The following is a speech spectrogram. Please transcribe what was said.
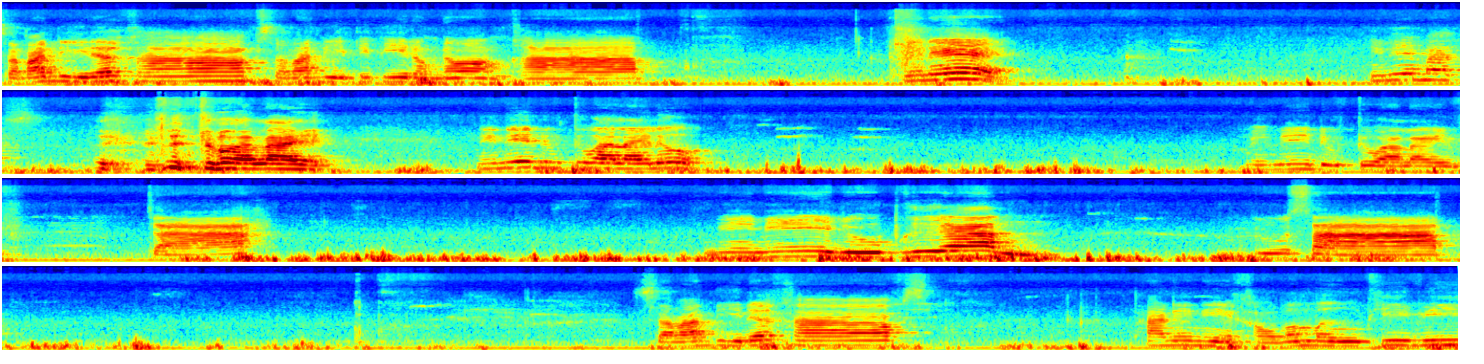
สวัสดีเด้อครับ สวัสดีพี่ๆน้องๆครับนี่นี่นี่นี่มา ดูตัวอะไร นี่นี่ดูตัวอะไรลูกนี่นี่ดูตัวอะไรจ้านี่นี่ดูเพื่อน ดูศาสตร์สวัสดีเด้อครับ ท่านี่นี่เขามาเมืองทีวี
